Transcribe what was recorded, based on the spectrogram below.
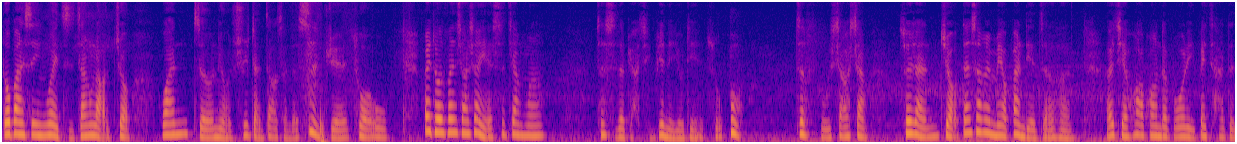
多半是因为纸张老旧、弯折扭曲等造成的视觉错误。贝多芬肖像也是这样吗？真实的表情变得有点严肃。不，这幅肖像虽然旧，但上面没有半点折痕，而且画框的玻璃被擦得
